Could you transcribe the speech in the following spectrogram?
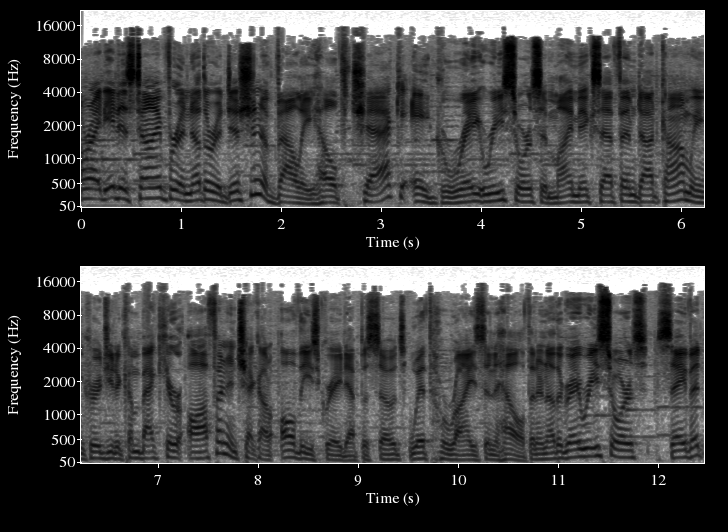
All right, it is time for another edition of Valley Health Check, a great resource at mymixfm.com. We encourage you to come back here often and check out all these great episodes with Horizon Health. And another great resource, save it,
